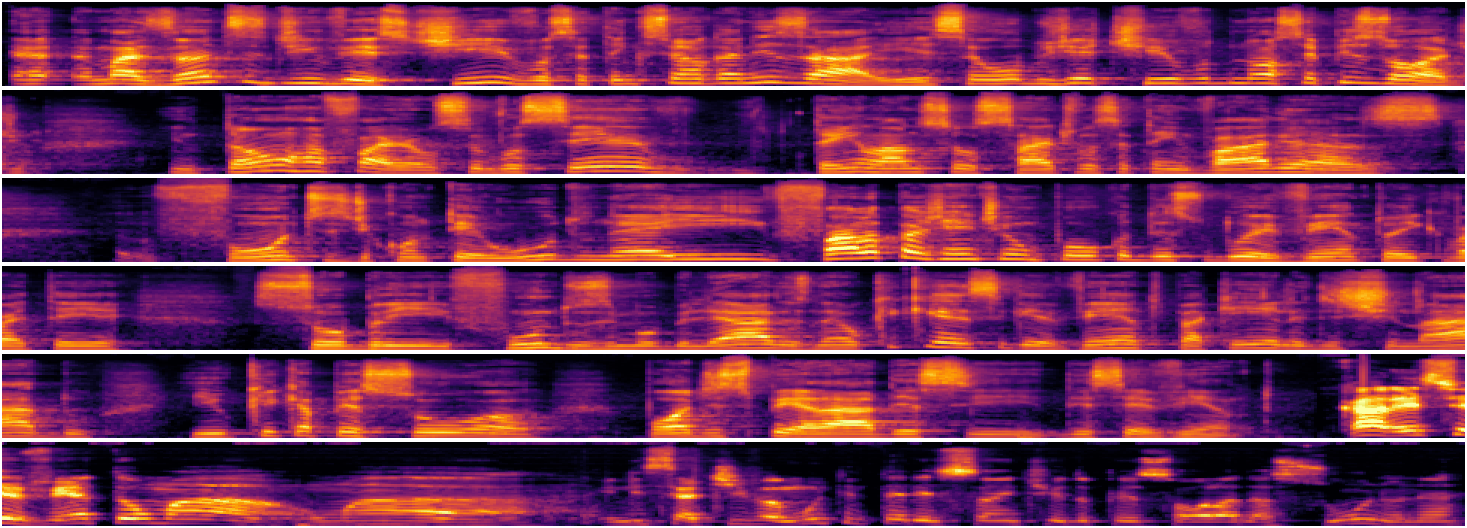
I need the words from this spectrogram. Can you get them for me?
É, é, mas antes de investir, você tem que se organizar. Esse é o objetivo do nosso episódio. Então, Rafael, se você tem lá no seu site, você tem várias fontes de conteúdo, né? E fala pra gente um pouco desse, do evento aí que vai ter sobre fundos imobiliários, né? O que, é esse evento, para quem ele é destinado e o que, que a pessoa pode esperar desse, desse evento? Cara, esse evento é uma, uma iniciativa muito interessante do pessoal lá da Suno, né?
